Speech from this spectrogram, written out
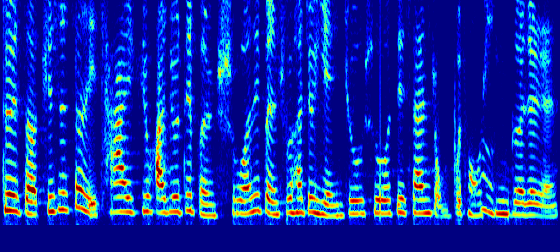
对的。其实这里插一句话，就这本书啊，那本书他就研究说这三种不同性格的人，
